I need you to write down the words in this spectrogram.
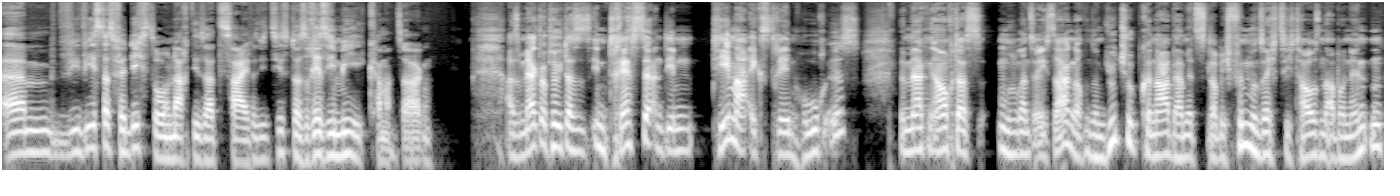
Ähm, wie, wie ist das für dich so nach dieser Zeit? Wie ziehst du das Resümee, kann man sagen? Also merkt natürlich, dass das Interesse an dem Thema extrem hoch ist. Wir merken auch, dass, muss man ganz ehrlich sagen, auf unserem YouTube-Kanal, wir haben jetzt, glaube ich, 65.000 Abonnenten,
